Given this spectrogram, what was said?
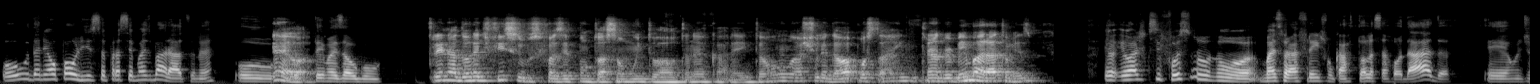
ou o Daniel Paulista, para ser mais barato, né? Ou, é, tem mais algum? Treinador é difícil você fazer pontuação muito alta, né, cara? Então eu acho legal apostar em um treinador bem barato mesmo. Eu, eu acho que se fosse no, no mais pra frente no Cartola essa rodada, é, onde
